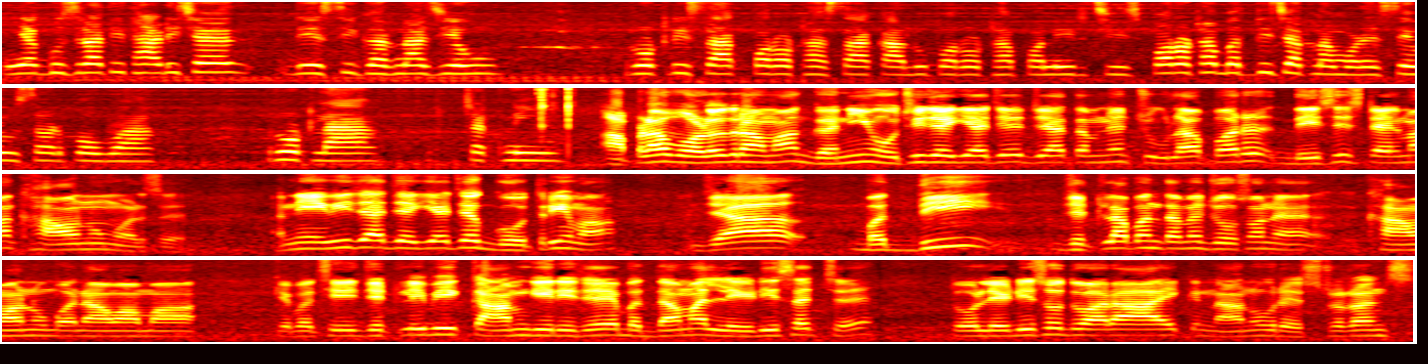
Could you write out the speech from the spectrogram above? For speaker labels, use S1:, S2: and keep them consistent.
S1: અહીંયા ગુજરાતી થાળી છે, દેશી ઘરના જેવું. રોટલી શાક, પરોઠા શાક, આલુ પરોઠા, પનીર, ચીઝ. પરોઠા બધી જાતના મળે સેવસળ પૌવા, રોટલા, ચટણી.
S2: આપણા વડોદરામાં ઘણી ઓછી જગ્યા છે જ્યાં તમને ચૂલા પર દેશી સ્ટાઇલમાં ખાવાનું મળશે. અને એવી જ આ જગ્યા છે ગોત્રીમાં, જ્યાં બધી જેટલા પણ તમે જોશો ને, ખાવાનું બનાવવામાં કે પછી જેટલી બી કામગીરી છે એ બધામાં લેડીઝ જ છે. તો લેડીઝો દ્વારા આ એક નાનું રેસ્ટોરન્ટ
